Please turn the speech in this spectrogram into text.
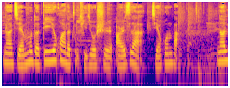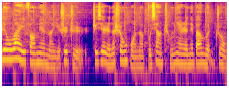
那节目的第一话的主题就是儿子啊，结婚吧。那另外一方面呢，也是指这些人的生活呢，不像成年人那般稳重，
